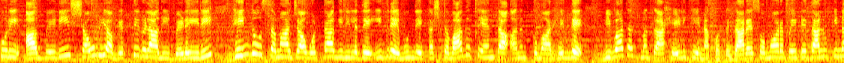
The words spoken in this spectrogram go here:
ಕುರಿ ಆಗ್ಬೇಡಿ, ಶೌರ್ಯ ವ್ಯಕ್ತಿಗಳಾಗಿ ಬೆಳೆಯಿರಿ. ಹಿಂದೂ ಸಮಾಜ ಒಟ್ಟಾಗಿ ನಿಲ್ಲದೆ ಇದ್ರೆ ಮುಂದೆ ಕಷ್ಟವಾಗುತ್ತೆ ಅಂತ ಅನಂತ್ ಕುಮಾರ್ ಹೆಗ್ಡೆ ವಿವಾದಾತ್ಮಕ ಹೇಳಿಕೆಯನ್ನ ಕೊಟ್ಟಿದ್ದಾರೆ. ಸೋಮವಾರಪೇಟೆ ತಾಲೂಕಿನ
